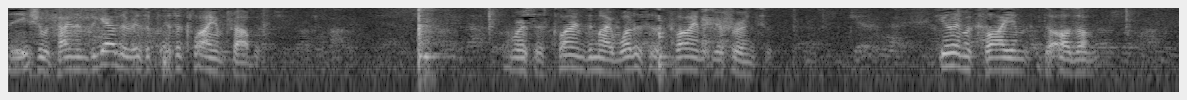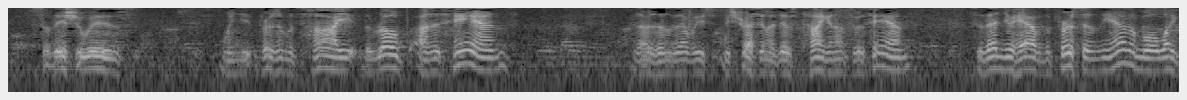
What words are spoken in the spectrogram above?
The issue with tying them together is a, is a client problem. Where it says climb to my, what is the climb that you're referring to? Ilim a climb the Adam. So the issue is when the person would tie the rope on his hand, that was that we be stressing like this, tying it onto his hand. So then you have the person and the animal like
